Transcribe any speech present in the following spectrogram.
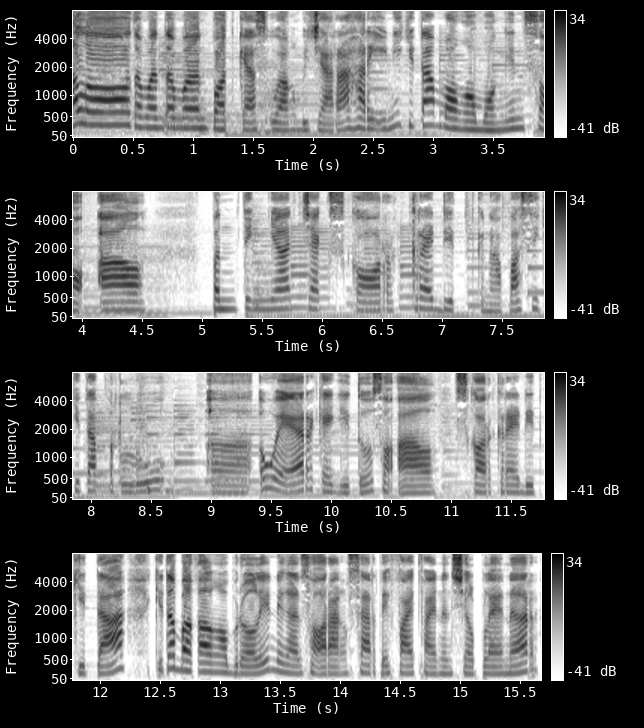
Halo teman-teman. Podcast Uang Bicara. Hari ini kita mau ngomongin soal pentingnya cek skor kredit. Kenapa sih kita perlu uh, aware kayak gitu soal skor kredit kita? Kita bakal ngobrolin dengan seorang Certified Financial Planner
